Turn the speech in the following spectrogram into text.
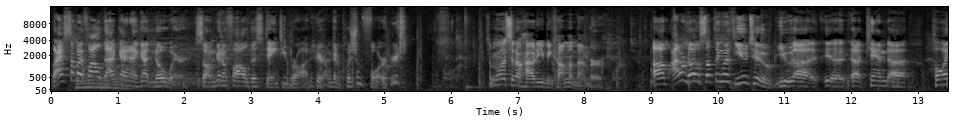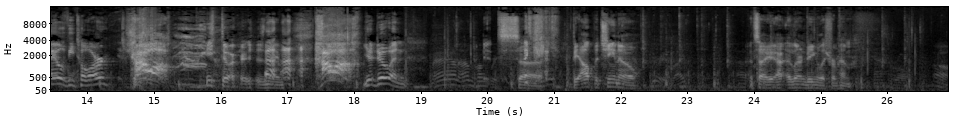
Last time I followed that guy and I got nowhere. So I'm gonna follow this dainty broad. Here, I'm gonna push him forward. Someone wants to know how do you become a member? Um, I don't know, something with YouTube. You uh, uh, uh can uh Hoeo Vitor. Howa! Vitor is his name. Howa! You doing? Man, I'm hungry. It's uh, the Al Pacino. That's how I, I learned English from him. Oh,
